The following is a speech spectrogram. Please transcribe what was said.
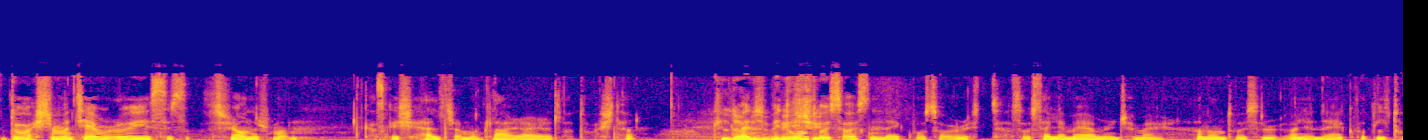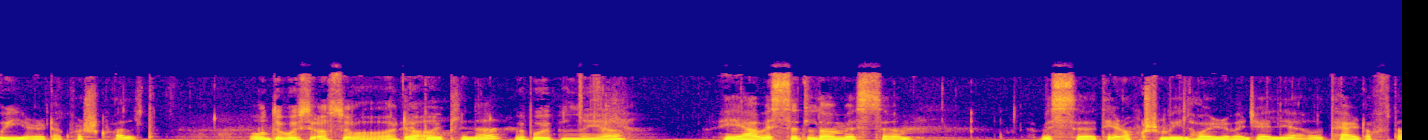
Då er man kommer og i situationer som man ganske ikke helt man klarar eller at det var Men vi undvis også nekvar så ut, så selger med over en kjemmer. Han undvis olje nekvar til tog gjør det hver skvalt. Og du visste alltså att det I bibeln. I bibeln ja. Ja, hvis visste till dem is vis det er noen som vil høre evangeliet og det och ofte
